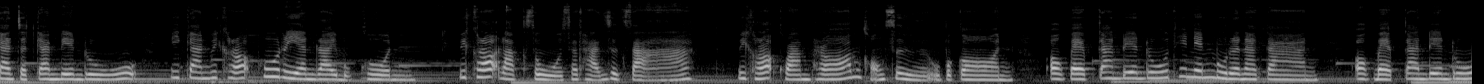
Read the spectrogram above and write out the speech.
การจัดการเรียนรู้ มีการวิเคราะห์ผู้เรียนรายบุคคล วิเคราะห์หลักสูตรสถานศึกษา วิเคราะห์ความพร้อมของสื่ออุปกรณ์ ออกแบบการเรียนรู้ที่เน้นบูรณาการ ออกแบบการเรียนรู้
